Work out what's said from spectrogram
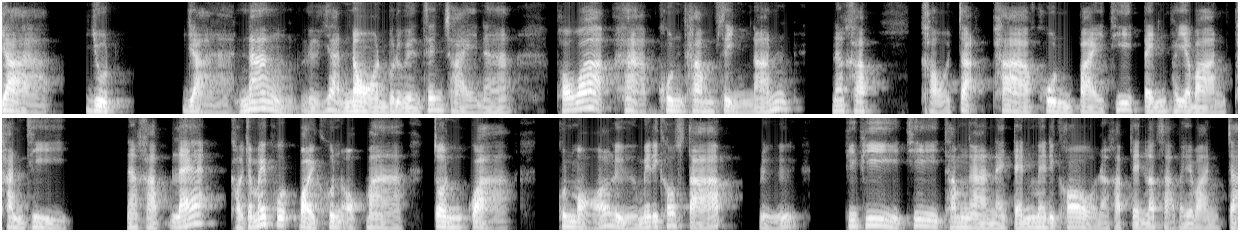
อย่าหยุด อย่านั่งหรืออย่านอนบริเวณเส้นชัยนะครับเพราะว่าหากคุณทำสิ่งนั้นนะครับ เขาจะพาคุณไปที่เต็นท์พยาบาลทันทีนะครับ และเขาจะไม่พุปล่อยคุณออกมา จนกว่าคุณหมอหรือ medical staff หรือ พี่ๆที่ทำงานในเต็นท์ medical นะครับเต็นท์รักษาพยาบาลจะ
